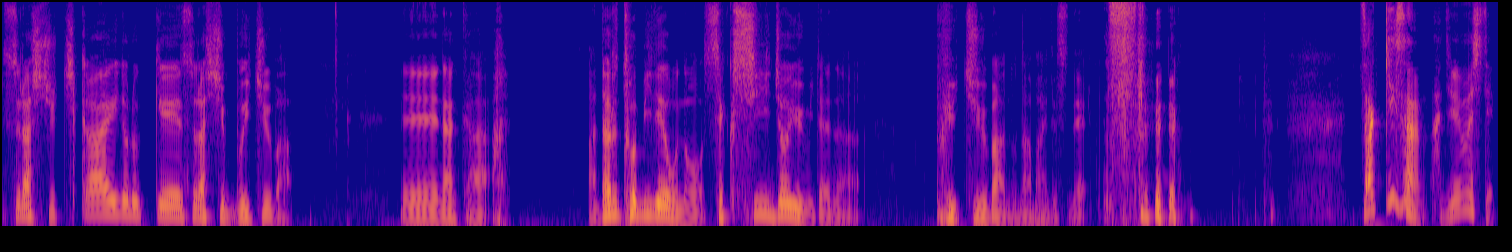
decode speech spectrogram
スラッシュ地下アイドル系スラッシュ VTuber えー、なんかアダルトビデオのセクシー女優みたいな VTuber の名前ですね。ザッキーさんはじめまして。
